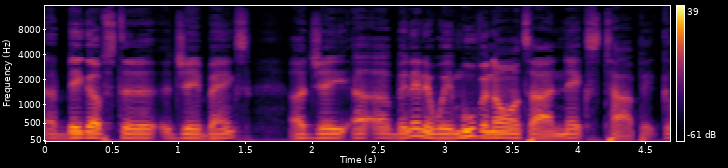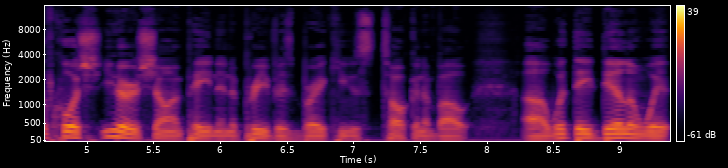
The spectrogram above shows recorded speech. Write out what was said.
uh, big ups to Jay Banks. Uh, Jay, uh, uh, but anyway, moving on to our next topic. Of course, you heard Sean Payton in the previous break. He was talking about uh, what they're dealing with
